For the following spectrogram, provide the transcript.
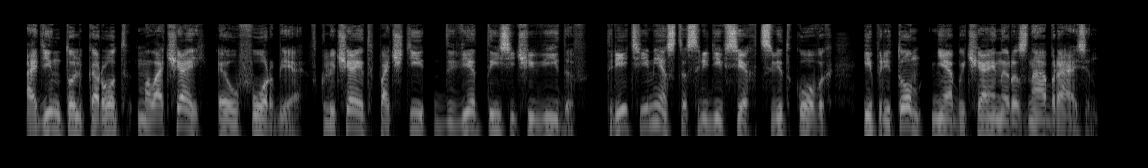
Один только род молочай, эуфорбия, включает почти две тысячи видов, третье место среди всех цветковых, и притом необычайно разнообразен.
